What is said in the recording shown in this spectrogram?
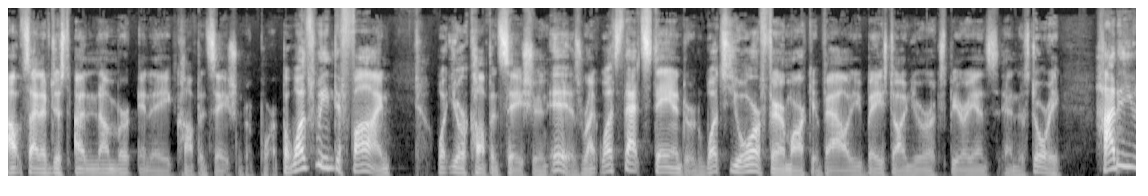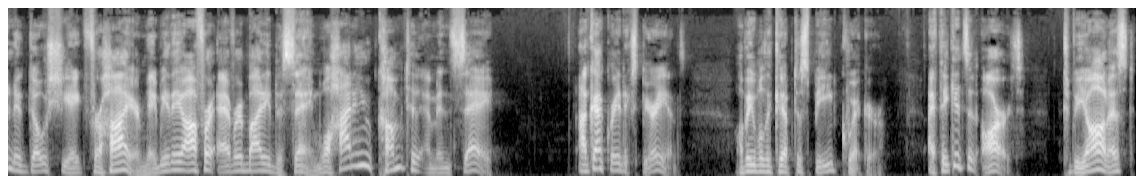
outside of just a number in a compensation report. But once we define what your compensation is, right? What's that standard? What's your fair market value based on your experience and the story? How do you negotiate for higher? Maybe they offer everybody the same. Well, how do you come to them and say, I've got great experience. I'll be able to get up to speed quicker. I think it's an art. To be honest,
